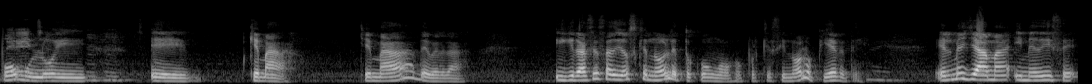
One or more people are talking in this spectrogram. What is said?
pómulo y eh, quemada, quemada de verdad. Y gracias a Dios que no le tocó un ojo, porque si no lo pierde. Él me llama y me dice,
